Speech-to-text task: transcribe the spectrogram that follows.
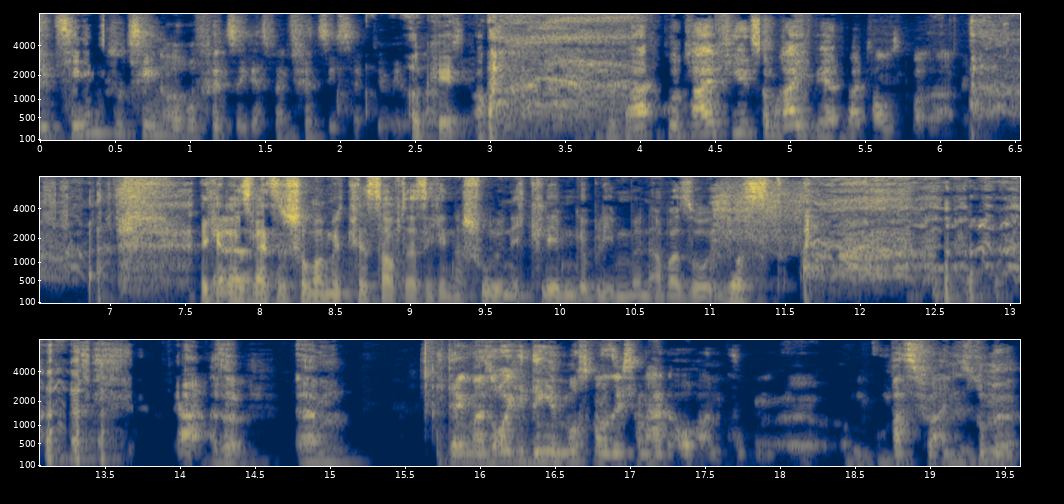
Die 10 zu 10,40 Euro, das wären 40 Cent gewesen. Okay. Total, total, viel zum Reichwerden bei 1000 Quadratmeter. Ich hatte das letzte schon mal mit Christoph, dass ich in der Schule nicht kleben geblieben bin, aber so just. ja, also ähm, ich denke mal, solche Dinge muss man sich dann halt auch angucken. Äh, um, um, was für eine Summe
